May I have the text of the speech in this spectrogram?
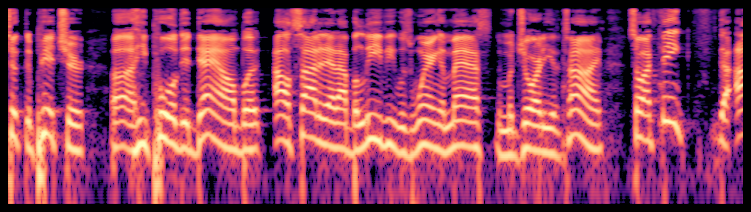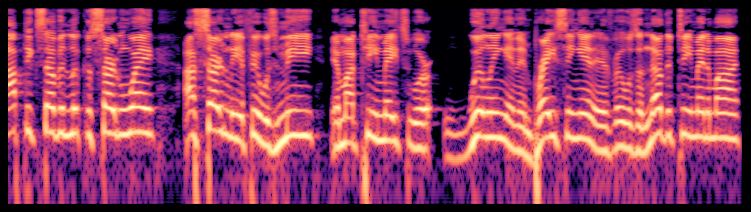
took the picture. Uh, he pulled it down, but outside of that, I believe he was wearing a mask the majority of the time. So I think the optics of it look a certain way. I certainly, if it was me and my teammates were willing and embracing it, if it was another teammate of mine,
